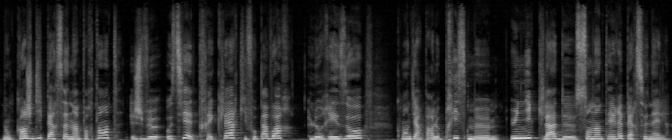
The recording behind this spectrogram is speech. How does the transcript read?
Donc quand je dis personne importante, je veux aussi être très clair qu'il ne faut pas voir le réseau, comment dire, par le prisme unique là de son intérêt personnel.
